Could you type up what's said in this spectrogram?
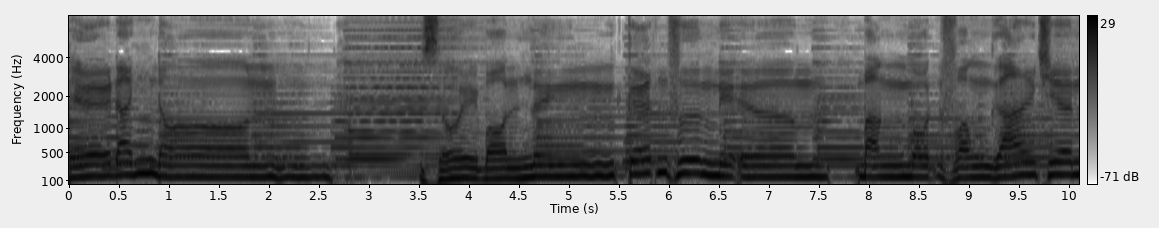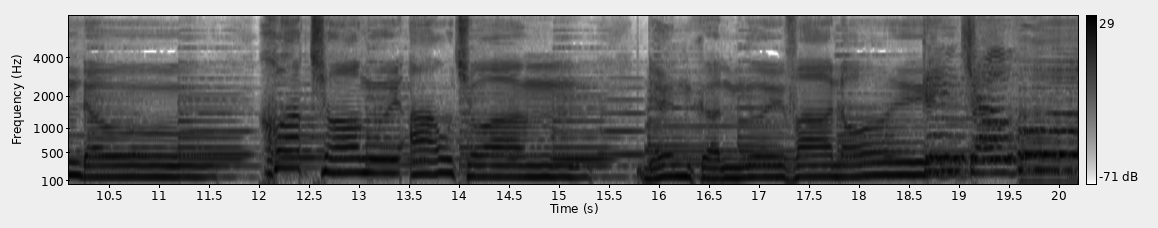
để đánh đòn. Rồi bọn linh kết phương niệm bằng một vòng gai trên đầu khoác cho người áo choàng đến gần người và nói kính chào vua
